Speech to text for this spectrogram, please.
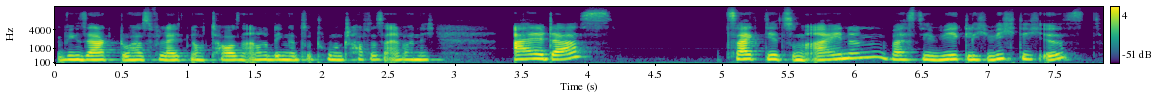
wie gesagt, du hast vielleicht noch tausend andere Dinge zu tun und schaffst es einfach nicht. All das zeigt dir zum einen, was dir wirklich wichtig ist.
